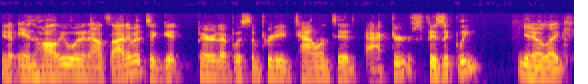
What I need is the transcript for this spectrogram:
you know in Hollywood and outside of it, to get paired up with some pretty talented actors physically. You know, like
